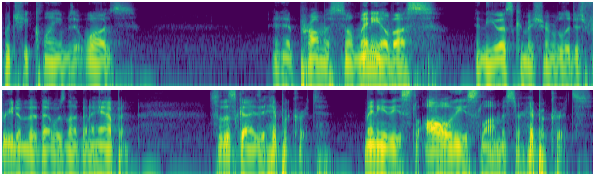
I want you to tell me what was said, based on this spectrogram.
which he claims it was, and had promised so many of us in the U.S. Commission on Religious Freedom that that was not going to happen. So this guy's a hypocrite. Many of the all of the Islamists are hypocrites.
